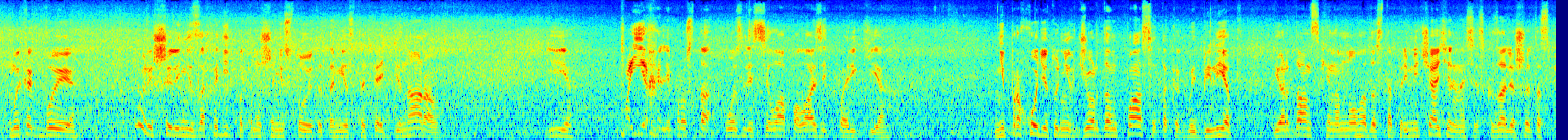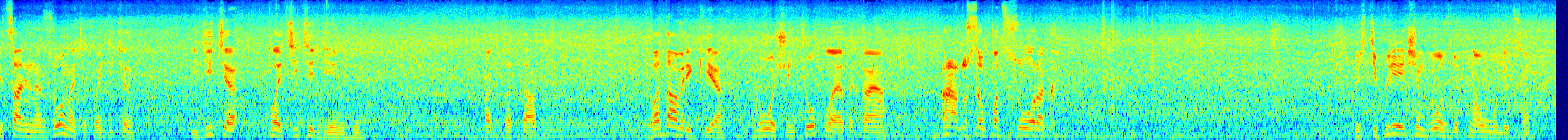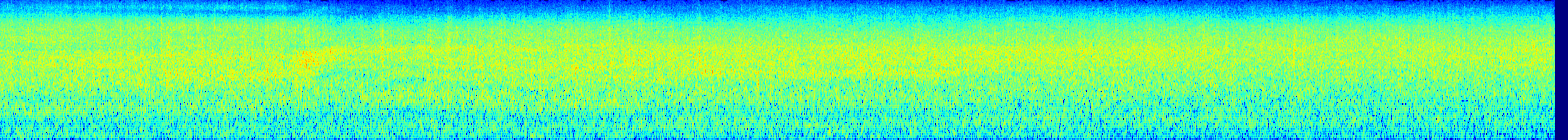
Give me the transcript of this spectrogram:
Мы как бы ну, решили не заходить, потому что не стоит это место 5 динаров. И поехали просто возле села полазить по реке. Не проходит у них Джордан Пас, это как бы билет иорданский на много достопримечательностей. Сказали, что это специальная зона, типа идите, идите, платите деньги. Как-то так. Вода в реке ну, очень теплая такая, градусов под 40. То есть теплее, чем воздух на улице.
